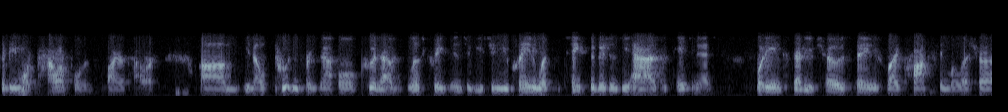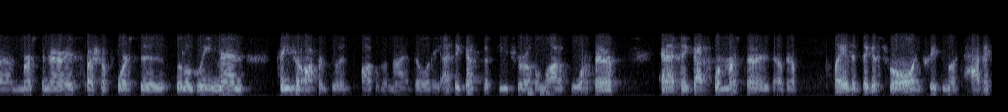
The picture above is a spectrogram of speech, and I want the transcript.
can be more powerful than firepower. Um, you know, Putin, for example, could have blitzkrieg into eastern Ukraine with the tank divisions he has and taken it, but he instead he chose things like proxy militia, mercenaries, special forces, little green men things that offer good plausible deniability. I think that's the future of a lot of warfare, and I think that's where mercenaries are going to play the biggest role and create the most havoc,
